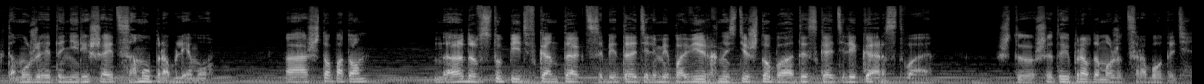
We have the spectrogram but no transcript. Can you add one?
К тому же это не решает саму проблему. А что потом? Надо вступить в контакт с обитателями поверхности, чтобы отыскать лекарства. Что ж, это и правда может сработать.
